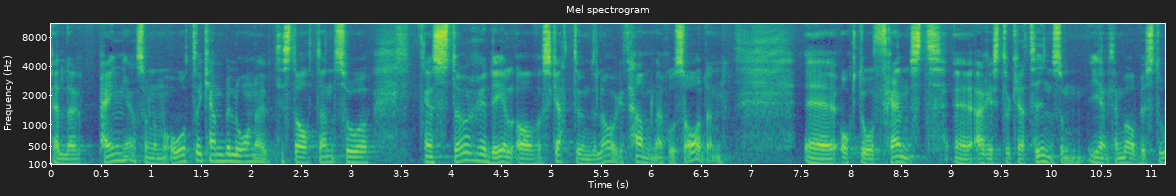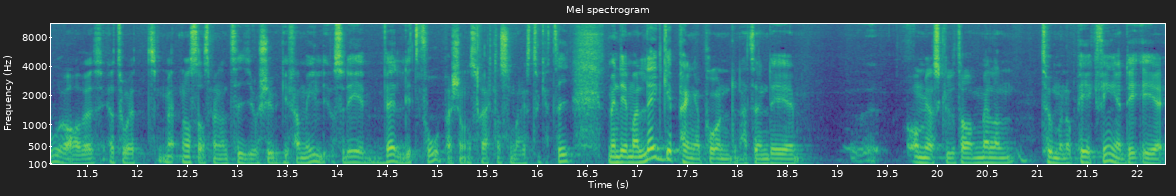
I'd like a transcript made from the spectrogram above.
eller pengar som de åter kan belåna ut till staten. Så en större del av skatteunderlaget hamnar hos adeln. Eh, och då främst eh, aristokratin som egentligen bara består av jag tror ett, någonstans mellan 10 och 20 familjer. Så det är väldigt få personer som räknas som aristokrati. Men det man lägger pengar på under den här tiden det är eh, om jag skulle ta mellan tummen och pekfinger, det är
